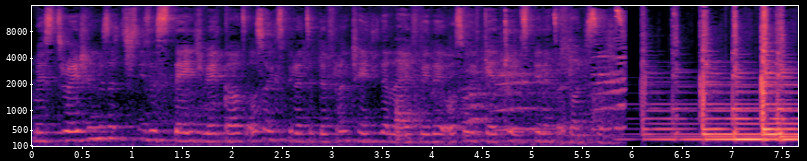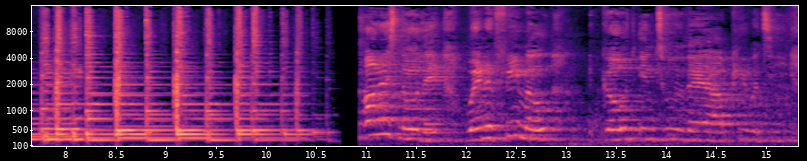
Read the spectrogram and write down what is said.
Menstruation is a, is a stage where girls also experience a different change in their life where they also get to experience adolescence. Always know that when a female goes into their puberty,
